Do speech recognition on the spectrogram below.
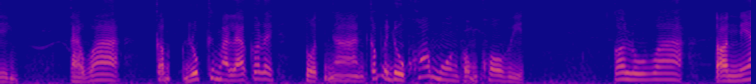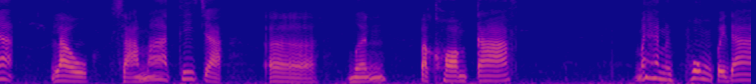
ริง ๆ แต่ว่าก็ลุกขึ้นมาแล้วก็เลยตรวจงานก็ไปดูข้อมูลของโควิด ก็รู้ว่าตอนเนี้ยเราสามารถที่จะเเหมือนประคองกราฟ ไม่ให้มันพุ่งไปได้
